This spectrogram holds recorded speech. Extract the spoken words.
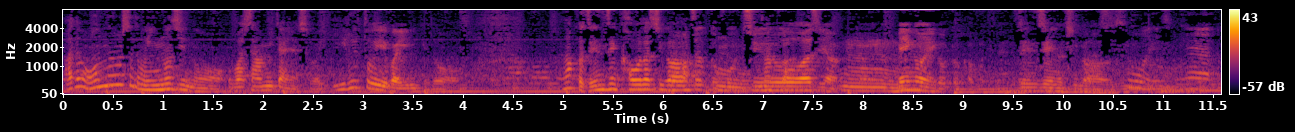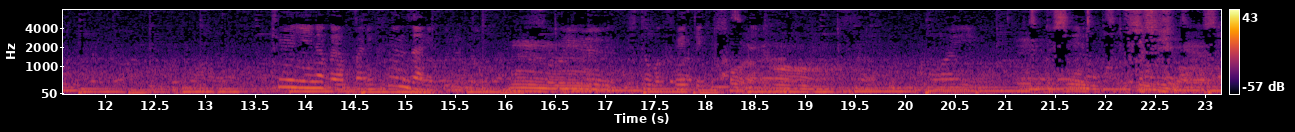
あでも女の人でもインド人のおばさんみたいな人がいるといえばいるけどなんか全然顔立ちがちょっとこう中央アジアンうん。目の色とかも全然全然違う。そうですね。急になんかやっぱり噴座に来るとうん。そういう人が増えてきますね。可愛い美しい。美しい。ね美しい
